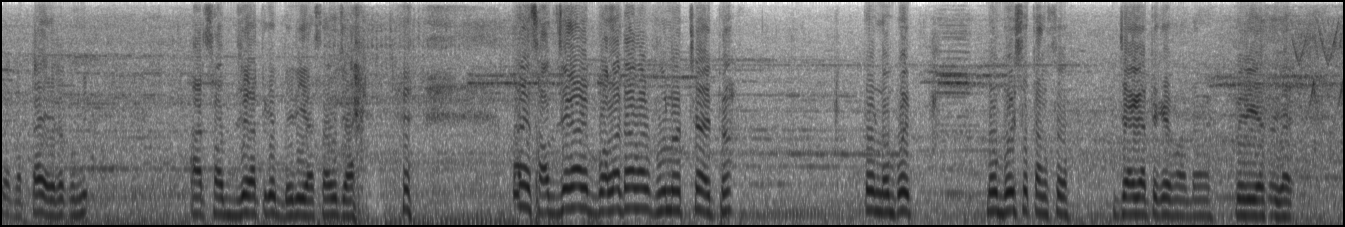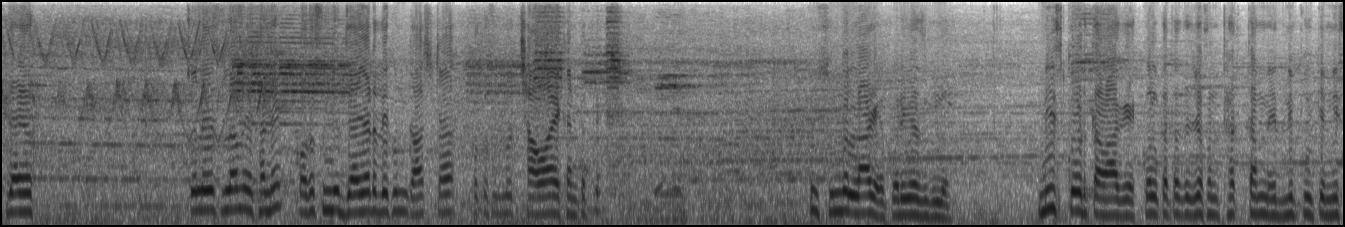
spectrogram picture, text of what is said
ব্যাপারটা এরকমই। আর সব জায়গা থেকে বেরিয়ে আসাও যায়। সব জায়গায় বলাটা আমার ভুল হচ্ছে হয়তো। তো নব্বই নব্বই শতাংশ। জায়গা থেকে মানে বেরিয়ে আসা যায়। যাই হোক, চলে এসলাম এখানে। কত সুন্দর জায়গাটা দেখুন, গাছটা, কত সুন্দর ছাওয়া এখানটাতে। খুব সুন্দর লাগে পরিবেশগুলো। মিস করতাম আগে, কলকাতাতে যখন থাকতাম, মেদিনীপুরকে মিস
